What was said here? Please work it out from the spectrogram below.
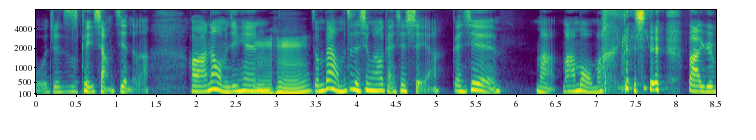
我觉得这是可以想见的啦。好啦，那我们今天、嗯、怎么办？我们这则新闻要感谢谁啊？感谢马马某吗？感谢马云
